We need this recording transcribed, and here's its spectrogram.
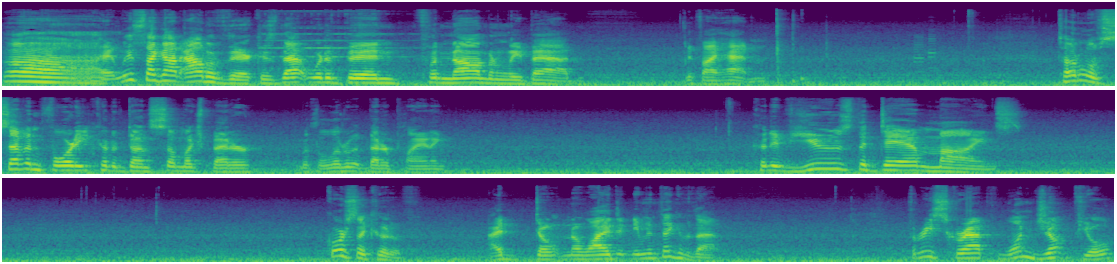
ah, at least I got out of there, because that would have been phenomenally bad if I hadn't. Total of 740, could have done so much better with a little bit better planning. Could have used the damn mines. Of course I could have. I don't know why I didn't even think of that. three scrap, one jump fuel.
